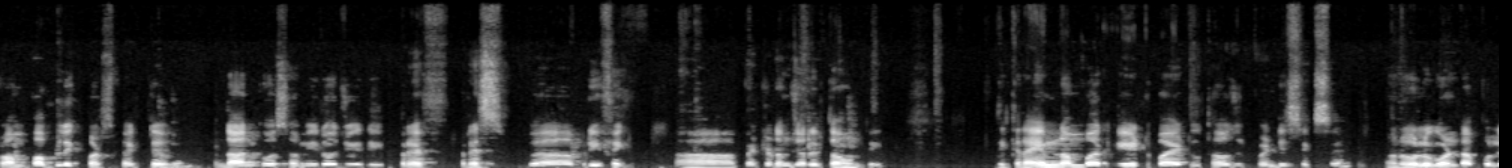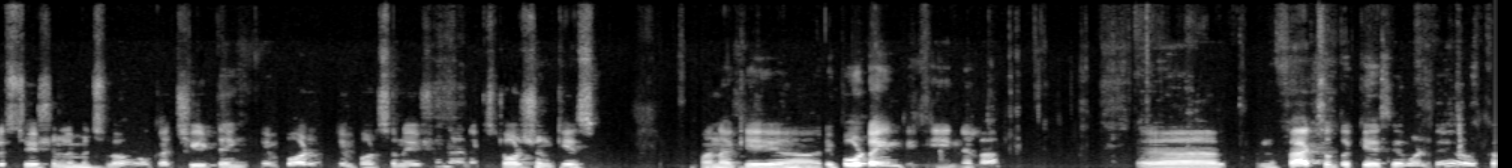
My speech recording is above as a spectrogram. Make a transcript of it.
from public perspective దానికోసం ఈరోజు ఇది ప్రెస్ ప్రెస్ బ్రీఫింగ్ పెట్టడం జరుగుతూ ఉంది. The crime number eight by two thousand twenty six Rolugonda police station లిమిట్స్లో ఒక cheating imper impersonation and extortion case మనకి రిపోర్ట్ అయింది ఈ నెల. ఫ్యాక్ట్స్ ఆఫ్ ద కేసు ఏమంటే ఒక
